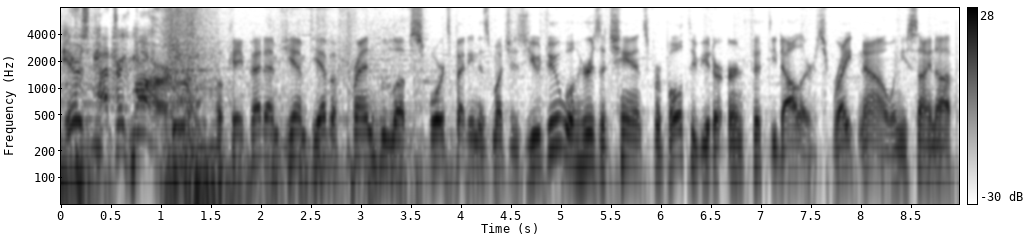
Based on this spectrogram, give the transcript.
here's Patrick Meagher. Okay, BetMGM, do you have a friend who loves sports betting as much as you do? Well, here's a chance for both of you to earn $50 right now when you sign up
